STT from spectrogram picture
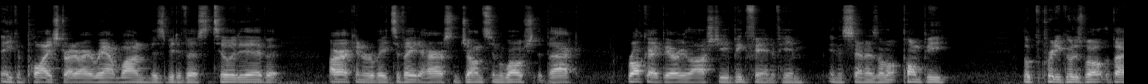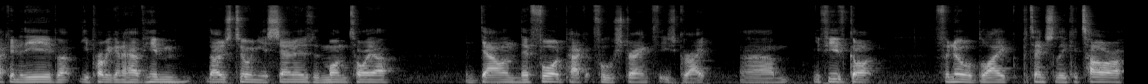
he can play straight away round one. There's a bit of versatility there, but I reckon it'll be Tavita Harris and Johnson, Walsh at the back. Rocco Berry last year, big fan of him in the centres. A lot. Pompey looked pretty good as well at the back end of the year, but you're probably going to have him, those two in your centres with Montoya and Dallin. Their forward pack at full strength is great. Um, if you've got Fonua Blake, potentially Katara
